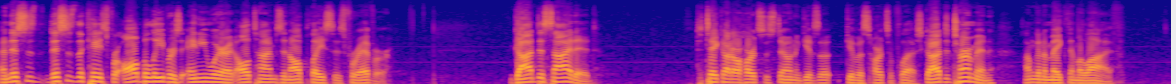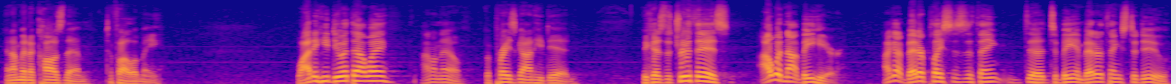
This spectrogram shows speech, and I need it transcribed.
And this is, this is the case for all believers anywhere, at all times, in all places, forever. God decided to take out our hearts of stone and gives a, give us hearts of flesh. God determined, I'm going to make them alive, and I'm going to cause them to follow me. Why did he do it that way? I don't know. But praise God he did. Because the truth is, I would not be here. I got better places to think to, to be and better things to do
